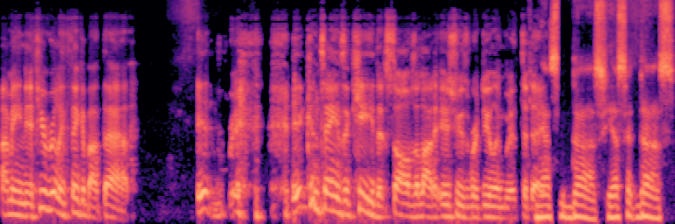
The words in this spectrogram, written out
I mean, if you really think about that, it it contains a key that solves a lot of issues we're dealing with today. Yes, it does. Yes, it does.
